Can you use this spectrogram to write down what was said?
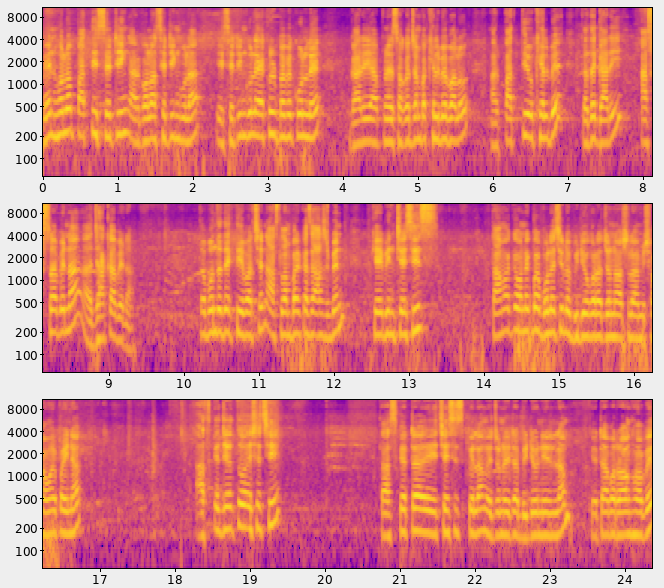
মেন হলো পাত্তি সেটিং আর গলা সেটিংগুলা এই সেটিংগুলো অ্যাকুরেটভাবে করলে গাড়ি আপনার সকার জাম্পা খেলবে ভালো, আর পাত্তিও খেলবে, তাতে গাড়ি আশ্রাবে না ঝাঁকাবে না। তো বন্ধু, দেখতেই পাচ্ছেন, আসলাম ভাইয়ের কাছে আসবেন। কেবিন চেসিস তা আমাকে অনেকবার বলেছিল, ভিডিও করার জন্য আসলে আমি সময় পাই না। আজকে যেহেতু এসেছি, তো আজকে একটা এই চেসিস পেলাম, এর জন্য এটা ভিডিও নিয়ে নিলাম, এটা আবার রং হবে।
